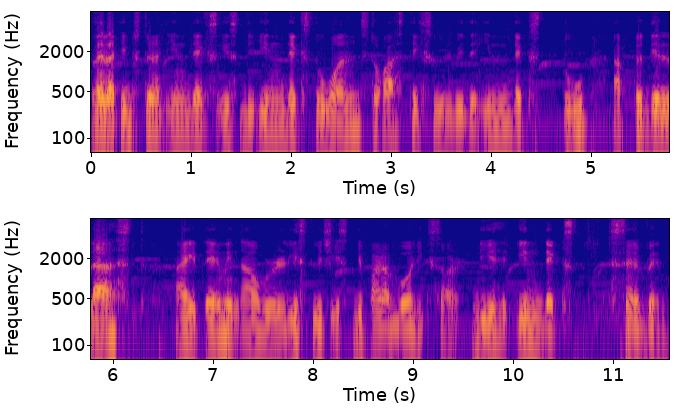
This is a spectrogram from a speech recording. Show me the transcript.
relative strength index is the index to 1 stochastics will be the index 2 up to the last item in our list which is the parabolic SAR, the index 7.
